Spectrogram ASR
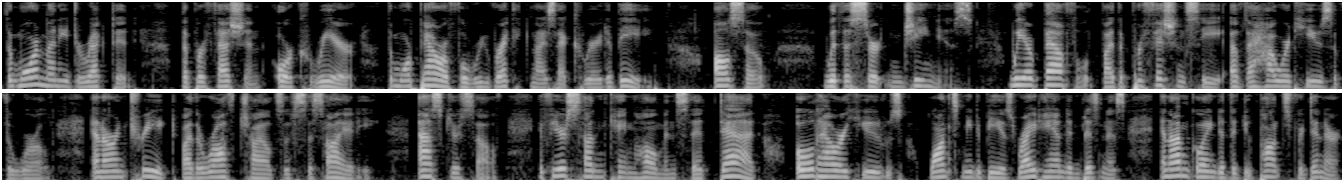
The more money directed the profession or career, the more powerful we recognize that career to be. Also, with a certain genius. We are baffled by the proficiency of the Howard Hughes of the world and are intrigued by the Rothschilds of society. Ask yourself if your son came home and said, Dad, old Howard Hughes wants me to be his right hand in business, and I'm going to the DuPonts for dinner,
